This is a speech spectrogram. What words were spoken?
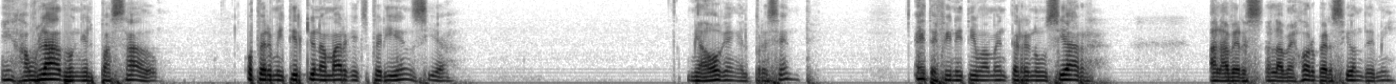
enjaulado en el pasado o permitir que una amarga experiencia me ahogue en el presente es definitivamente renunciar a la, a la mejor versión de mí.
